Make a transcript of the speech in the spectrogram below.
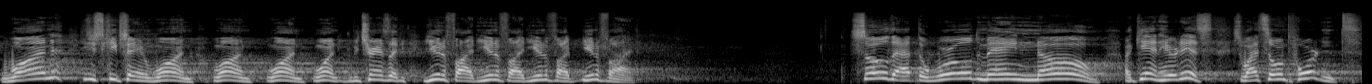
one. He just keeps saying one, one, one, one. It can be translated unified, unified, unified, unified. So that the world may know. Again, here it is. That's why it's so important.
